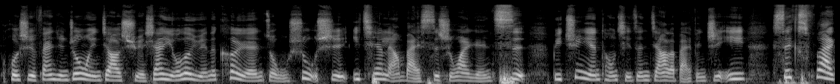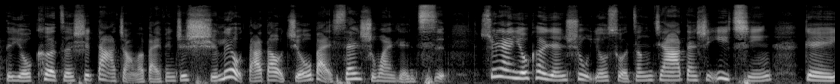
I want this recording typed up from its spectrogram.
或是翻成中文叫雪山游乐园的客人总数是一千两百。四十万人次，比去年同期增加了百分之一。Six Flag 的游客则是大涨了百分之十六，达到九百三十万人次。虽然游客人数有所增加，但是疫情给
